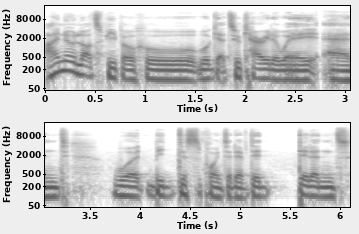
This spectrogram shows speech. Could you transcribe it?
I know lots of people who will get too carried away and would be disappointed if they didn't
